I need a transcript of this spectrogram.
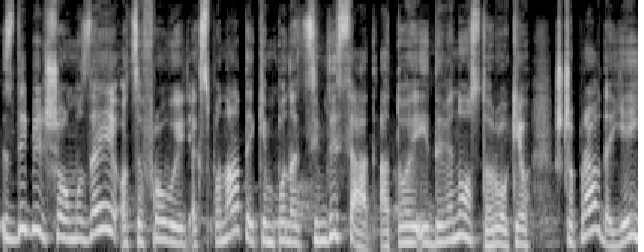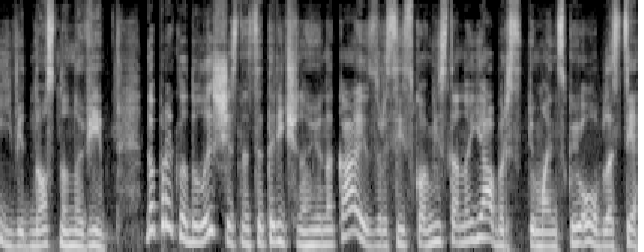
Здебільшого музеї оцифровують експонати, яким понад 70, а то і 90 років. Щоправда, є й відносно нові. До прикладу, лист 16-річного юнака із російського міста Ноябрьськ Тюменської області.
